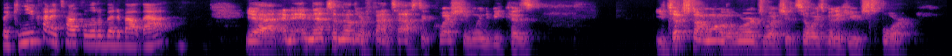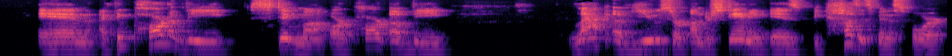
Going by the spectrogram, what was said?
But can you kind of talk a little bit about that? Yeah, and, and that's another fantastic question, Wendy, because you touched on one of the words, which it's always been a huge sport. And I think part of the stigma or part of the lack of use or understanding is because it's been a sport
